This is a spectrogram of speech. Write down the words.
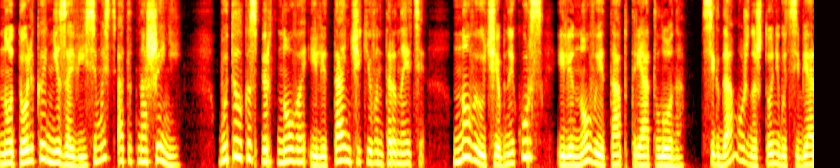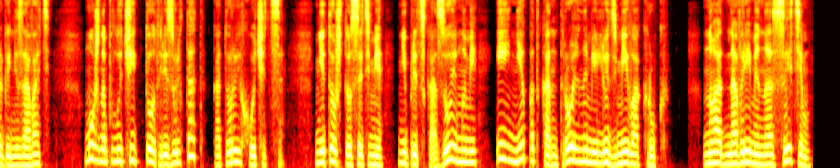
но только независимость от отношений. Бутылка спиртного или танчики в интернете, новый учебный курс или новый этап триатлона. Всегда можно что-нибудь себе организовать. Можно получить тот результат, который хочется. Не то что с этими непредсказуемыми и неподконтрольными людьми вокруг. Но одновременно с этим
